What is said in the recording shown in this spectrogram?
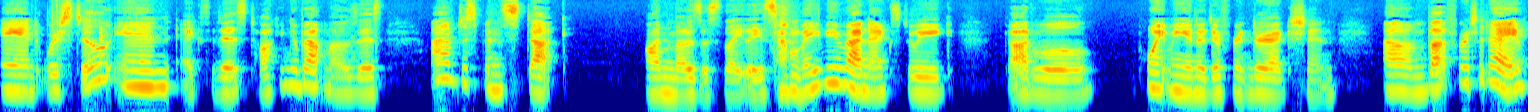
and we're still in Exodus talking about Moses. I've just been stuck on Moses lately, so maybe by next week, God will point me in a different direction. Um, but for today,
